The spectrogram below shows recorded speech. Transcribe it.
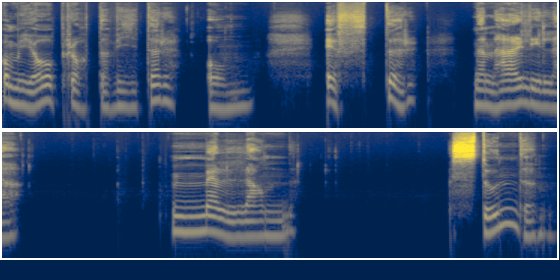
kommer jag att prata vidare om efter den här lilla mellanstunden,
